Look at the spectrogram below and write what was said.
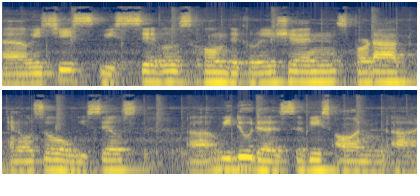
uh, which is we sales home decorations product and also we sales uh, we do the service on uh,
